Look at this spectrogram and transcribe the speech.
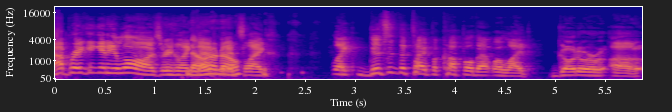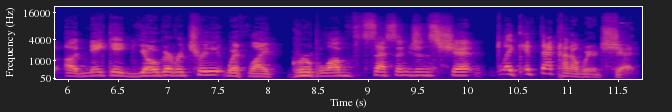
not breaking any laws or anything like No, that. no, but no. it's like, like this is the type of couple that will like go to a, a, a naked yoga retreat with like group love sessions and shit. Like it's that kind of weird shit.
